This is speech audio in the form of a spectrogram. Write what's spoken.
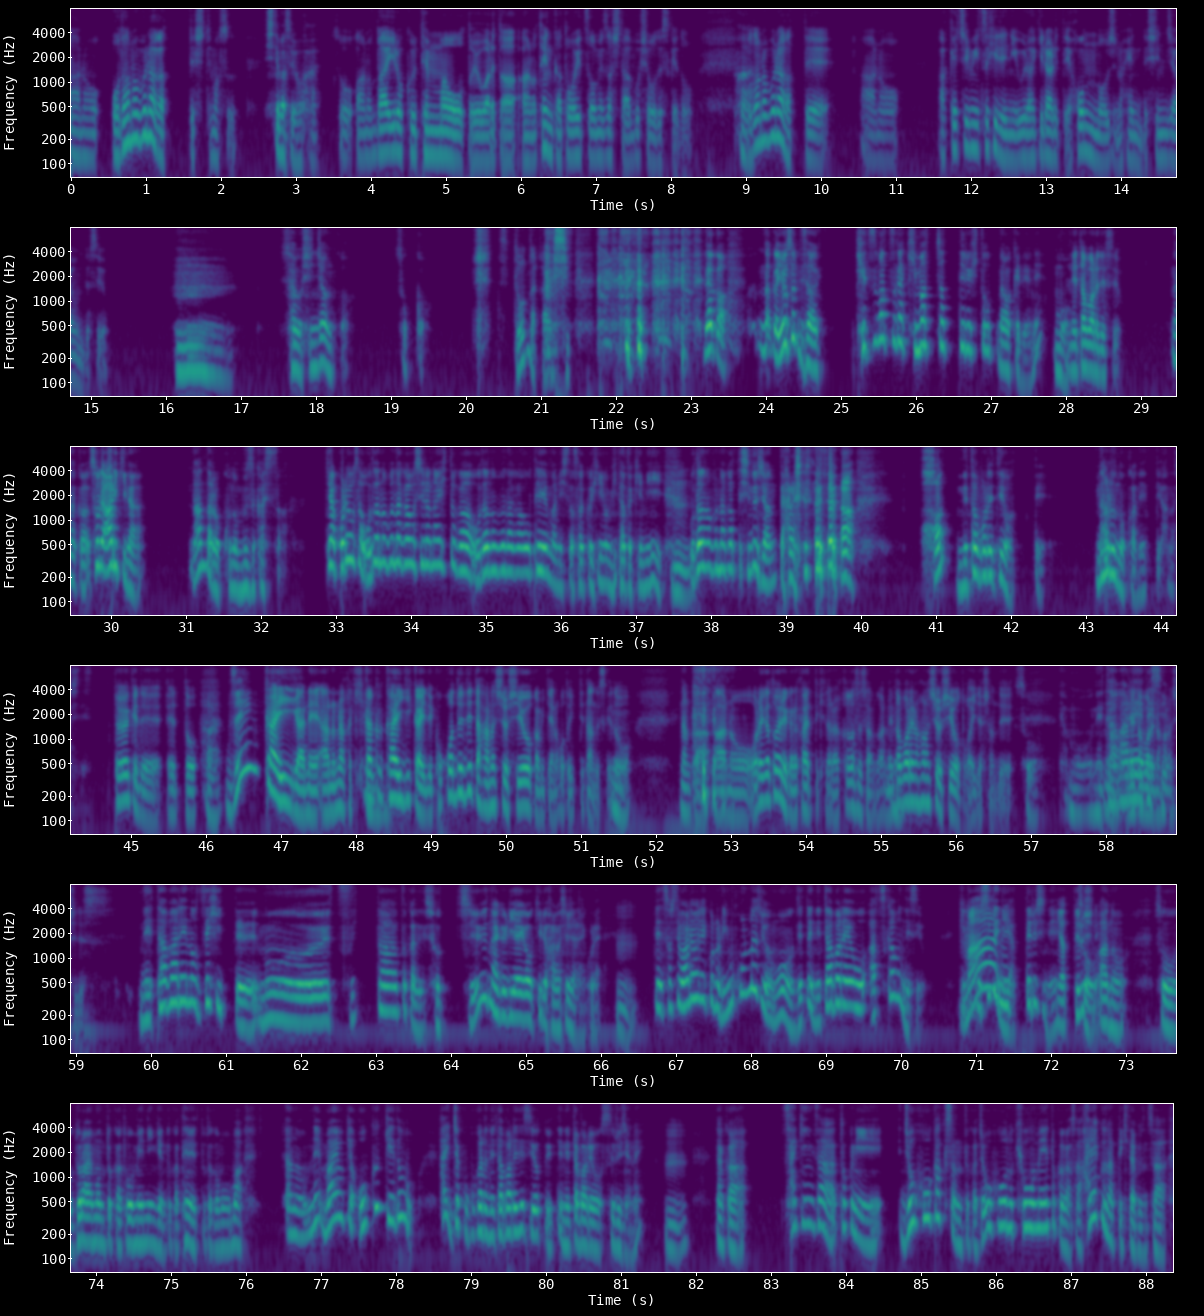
あの、織田信長って知ってます？知ってますよ、はい。そう、あの、第六天魔王と呼ばれた、あの、天下統一を目指した武将ですけど、はい、織田信長って、あの、明智光秀に裏切られて本能寺の変で死んじゃうんですよ。うーん。最後死んじゃうのか？そっか。どんな感じ なんか、なんか要するにさ、結末が決まっちゃってる人なわけだよね。もう。ネタバレですよ。なんか、それありきな、なんだろう、この難しさ。じゃあこれをさ、織田信長を知らない人が織田信長をテーマにした作品を見たときに、うん織田信長って死ぬじゃんって話されたら、は？ネタバレではってなるのかねっていう話です。というわけで、えっと、はい。前回がね、あの、なんか企画会議会でここで出た話をしようかみたいなこと言ってたんですけど、うんなんか、あの、俺がトイレから帰ってきたら、かがせさんがネタバレの話をしようとか言い出したんで、そう。いやもうネネタバレネタバレの。話です。ネタバレの是非って、もう、ツイッターとかでしょっちゅう殴り合いが起きる話じゃないこれ。うん。で、そして我々このリモコンラジオも絶対ネタバレを扱うんですよ。結まあね局すでにやってるしね。やってるしねそう、あの、そう、ドラえもんとか透明人間とかテネットとかも、まあ、あのね、前置きは置くけど、はい、じゃあここからネタバレですよと言ってネタバレをするじゃない？うん。なんか、最近さ、特に情報拡散とか情報の共鳴とかがさ、早くなってきた分さ、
